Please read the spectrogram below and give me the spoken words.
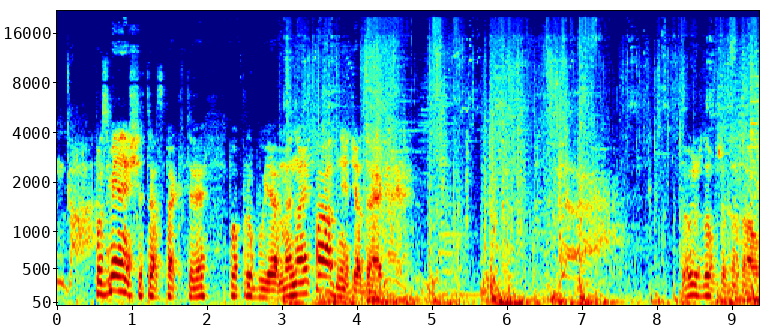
On guard! Pozmienia się te aspekty, popróbujemy, no i padnie dziadek. To już dobrze zadało.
